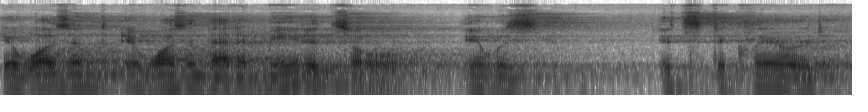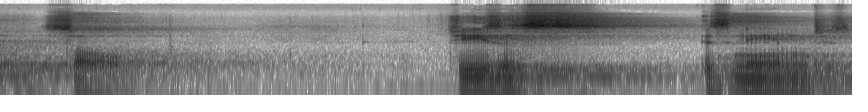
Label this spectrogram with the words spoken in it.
It wasn't, it wasn't that it made it so, it was, it's declared so. Jesus is named,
